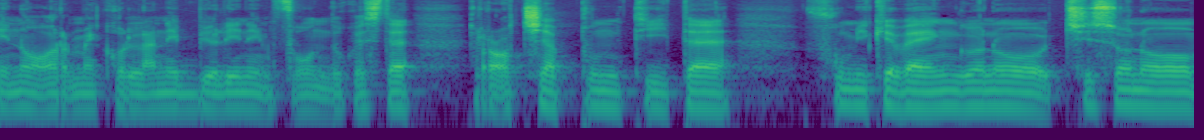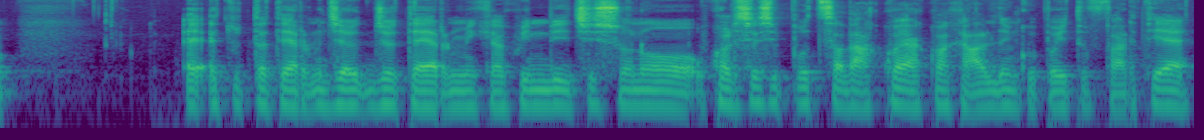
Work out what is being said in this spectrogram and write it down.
enorme con la nebbiolina in fondo, queste rocce appuntite, fumi che vengono, ci sono è, tutta term- ge- geotermica, quindi ci sono qualsiasi pozza d'acqua e acqua calda in cui puoi tuffarti, è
